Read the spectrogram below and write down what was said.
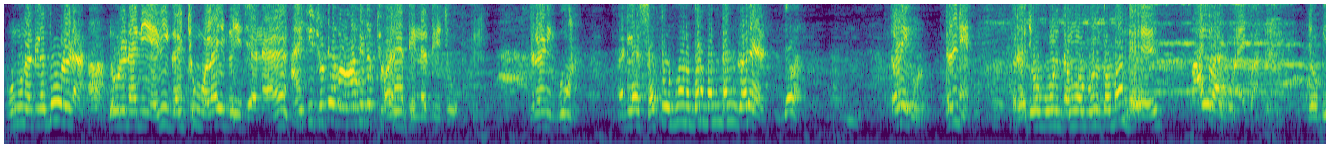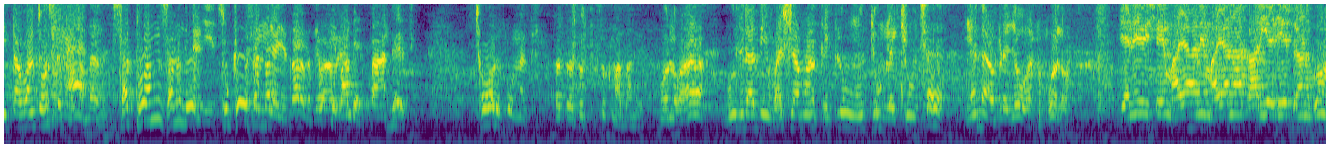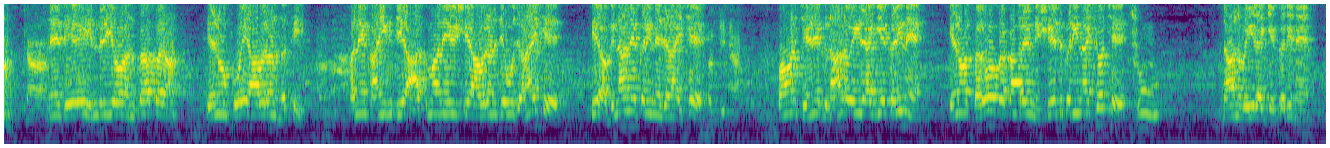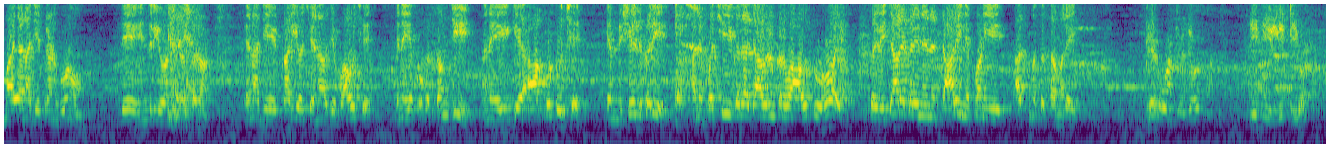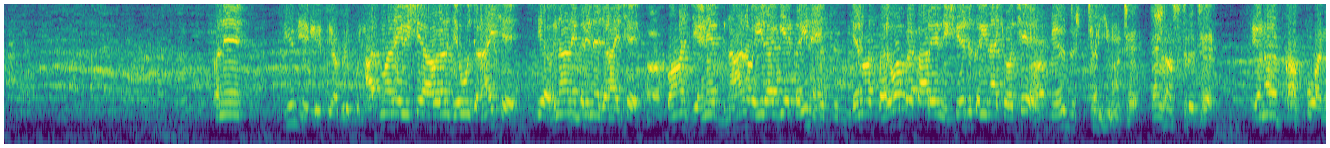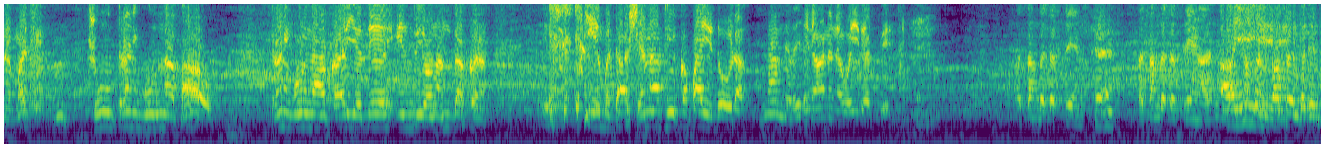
ગુણ એટલે દોરડા. દોરડા ની એવી ગંઠું વળાઈ ગઈ છે ને. અહીંથી છૂટે પણ નથી છૂટતા. નથી છૂટતી ત્રણ ગુણ એટલે સત્વ ગુણ પણ બંધન કરે ત્રણેય ગુણ. ત્રણે રજો ગુણ. તમો ગુણ તો બાંધે. પાયવાળ ગુણ. બાંધે જો ગીતા વાંચો. સત્વમ સમજે સુખે સમજે બાંધે. છે. છોડતું નથી. સુખમાં બાંધે. બોલો આ ગુજરાતી ભાષામાં કેટલું ઊંચું લખ્યું છે? એને આપણે જોવાનું. બોલો. જેને વિશે માયા અને માયાના કાર્ય જે ત્રણ ગુણ. ને દેહ ઇન્દ્રિયો અંતઃકરણ તેનું કોઈ આવરણ નથી. અને કાંઈક જે આત્માને વિશે આવરણ જેવું જણાય છે તે અજ્ઞાને કરીને જણાય છે. પણ જેને જ્ઞાન વૈરાગ્ય કરીને એનો સર્વ પ્રકારે નિષેધ કરી નાખ્યો છે શું? જ્ઞાન વૈરાગ્ય કરીને માયાના જે ત્રણ ગુણો દેહ ઇન્દ્રિયો અંતઃકરણ એના જે કાર્યો છે એના જે ભાવ છે એને એક વખત સમજી અને એ કે આ ખોટું છે એમ નિષેધ કરી અને પછી કદાચ આવરણ કરવા આવતું હોય તો એ વિચારે કરીને એને ટાળીને પણ એ આત્મસત્તામાં રહે છે. અને આત્માને વિશે આવરણ જેવું જણાય છે તે અજ્ઞાને કરીને જણાય છે. પણ જેને જ્ઞાન વૈરાગ્ય કરીને તેનો સર્વ પ્રકારે નિષેધ કરી નાખ્યો છે. બે જ છે શસ્ત્ર છે. એના કાપવાને માટે શું ત્રણ ગુણ ના ભાવ? ત્રણ ગુણ ના કાર્ય દેહ ઇન્દ્રિયો અંતઃકરણ. એ બધા શેનાથી કપાઈ દોડા? જ્ઞાન ને વૈરાગ્ય. અસંગ શસ્ત્રેણ હે? અસંગ શસ્ત્રેણ ભજન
